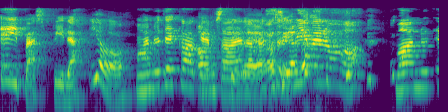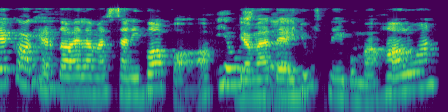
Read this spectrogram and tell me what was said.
eipäs pidä. Joo, Mä oon nyt ekaa kertaa sieltä. nimenomaan, mä oon nyt ekaa kertaa elämässäni vapaa. Just ja mä näin. teen just niin kuin mä haluan.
